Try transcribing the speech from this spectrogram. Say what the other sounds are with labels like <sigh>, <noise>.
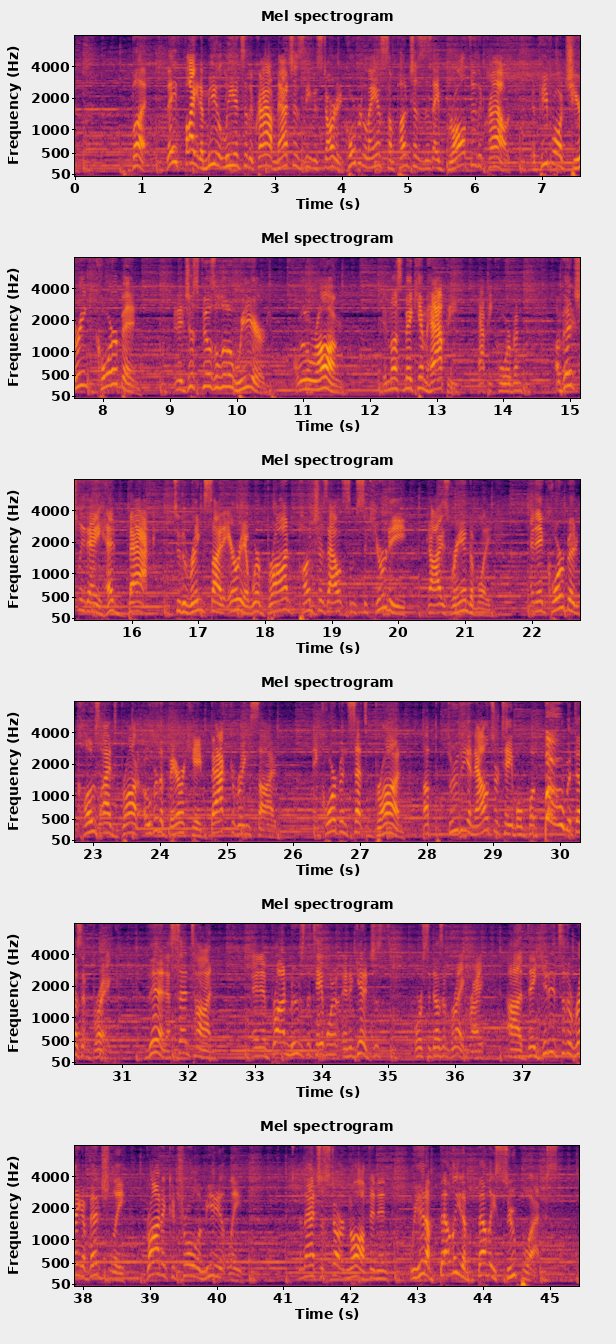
But they fight immediately into the crowd. Match hasn't even started. Corbin lands some punches as they brawl through the crowd, and people are cheering Corbin. And it just feels a little weird, a little wrong. It must make him happy. Happy Corbin. Eventually, they head back to the ringside area where Bron punches out some security guys randomly. And then Corbin clotheslines Bron over the barricade back to ringside. And Corbin sets Bron up through the announcer table, but boom, it doesn't break. Then a senton, and then Bron moves the table, and again, it just, of course, it doesn't break, right? Uh, they get into the ring eventually. Bron in control immediately. The match is starting off, and then we hit a belly to belly suplex.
